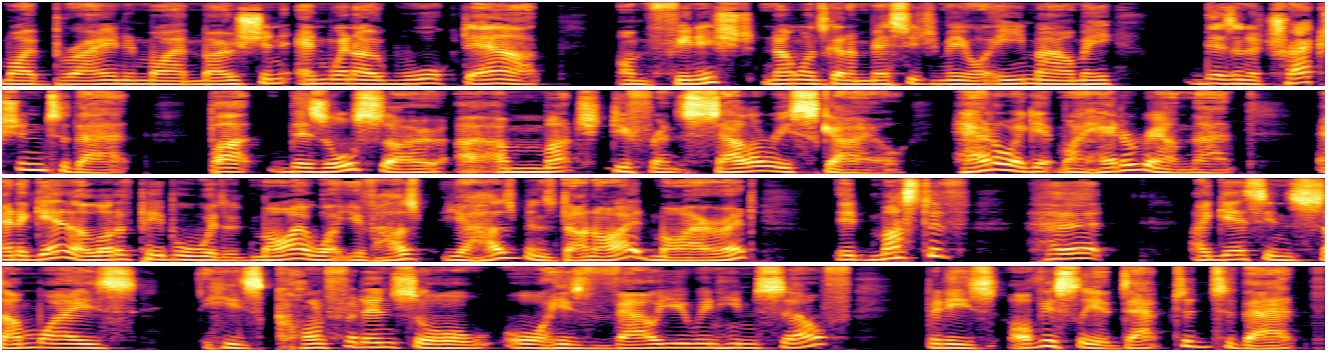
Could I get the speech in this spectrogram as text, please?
my brain and my emotion. And when I walked out, I'm finished. No one's going to message me or email me. There's an attraction to that, but there's also a, a much different salary scale. How do I get my head around that? And again, a lot of people would admire what hus- your husband's done. I admire it. It must have hurt, I guess, in some ways, his confidence or or his value in himself but he's obviously adapted to that.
